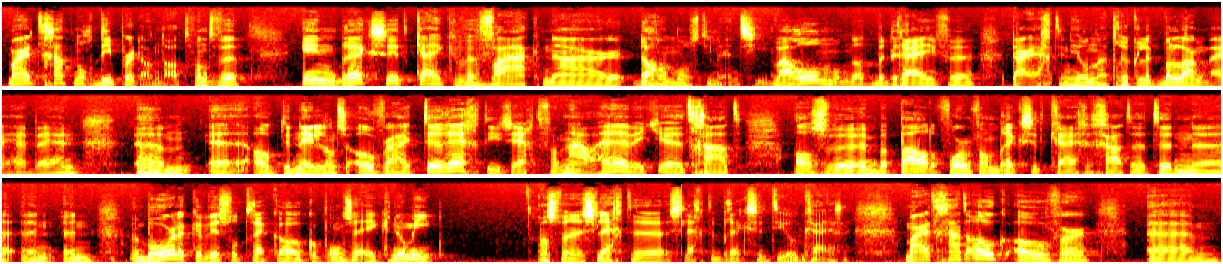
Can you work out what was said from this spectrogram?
Maar het gaat nog dieper dan dat. Want we, in Brexit kijken we vaak naar de handelsdimensie. Waarom? Omdat bedrijven daar echt een heel nadrukkelijk belang bij hebben. En um, ook de Nederlandse overheid terecht die zegt van nou, hè, weet je, het gaat als we een bepaalde vorm van brexit krijgen, gaat het een, een, een, een behoorlijke wissel trekken ook op onze economie. Als we een slechte, slechte Brexit-deal krijgen. Maar het gaat ook over um,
